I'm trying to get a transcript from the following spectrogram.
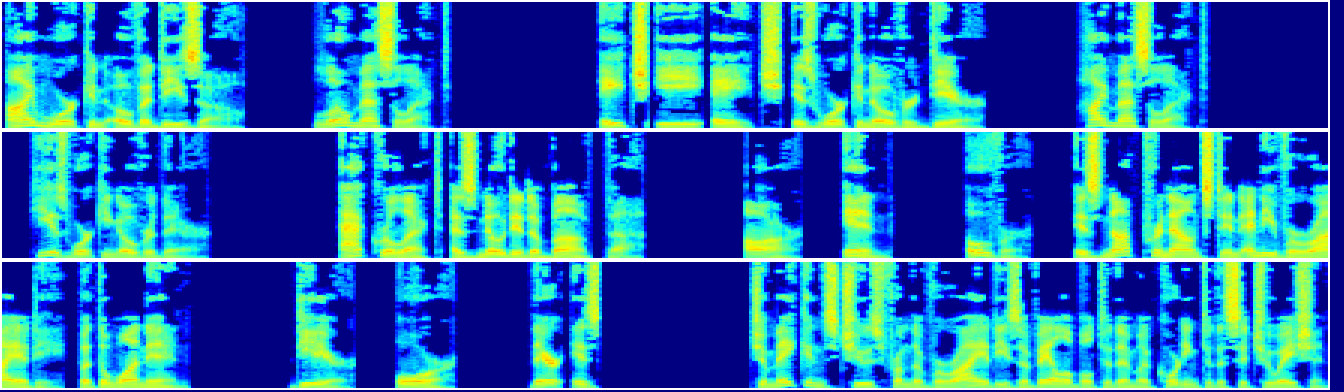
I'm workin over dizo. Low mesolect. H e h is workin over dear. High mesolect. He is working over there. Acrolect as noted above, the r in over is not pronounced in any variety, but the one in dear or there is Jamaicans choose from the varieties available to them according to the situation.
